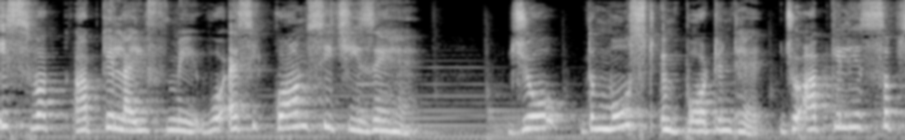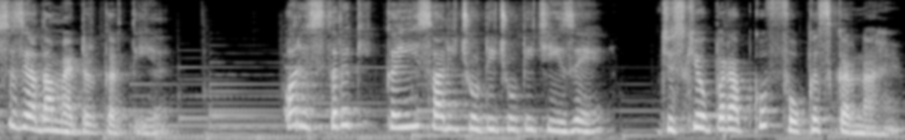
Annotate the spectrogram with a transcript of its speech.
इस वक्त आपके लाइफ में वो ऐसी कौन सी चीज़ें हैं जो द मोस्ट इंपॉर्टेंट है, जो आपके लिए सबसे ज़्यादा मैटर करती है। और इस तरह की कई सारी छोटी छोटी चीज़ें जिसके ऊपर आपको फोकस करना है।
